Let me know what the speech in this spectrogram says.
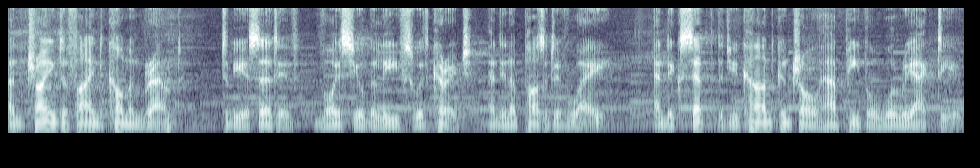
and trying to find common ground. To be assertive, voice your beliefs with courage and in a positive way. And accept that you can't control how people will react to you.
